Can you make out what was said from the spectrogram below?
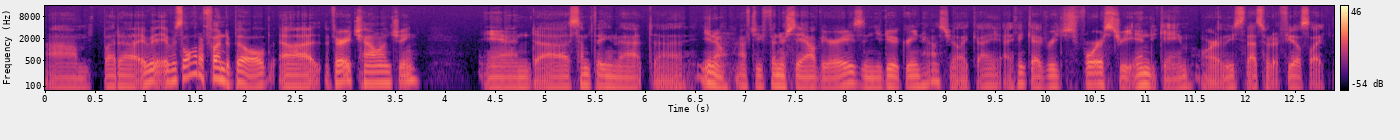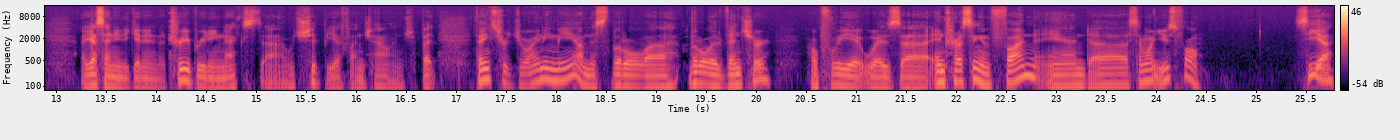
Um, but uh, it, it, was a lot of fun to build, uh, very challenging, and uh, something that, uh, you know, after you finish the alvearies and you do a greenhouse, you're like, I, I think I've reached forestry end game, or at least that's what it feels like. I guess I need to get into tree breeding next, uh, which should be a fun challenge. But thanks for joining me on this little little adventure. Hopefully, it was interesting and fun and somewhat useful. See ya.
